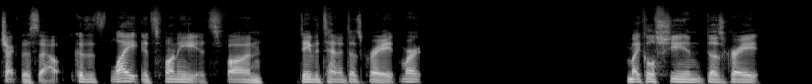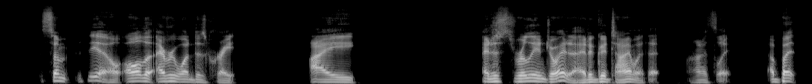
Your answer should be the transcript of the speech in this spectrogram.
check this out because it's light, it's funny, it's fun. David Tennant does great. Mark, Michael Sheen does great. Some, you know, all the, everyone does great. I, I just really enjoyed it. I had a good time with it, honestly. Uh, but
